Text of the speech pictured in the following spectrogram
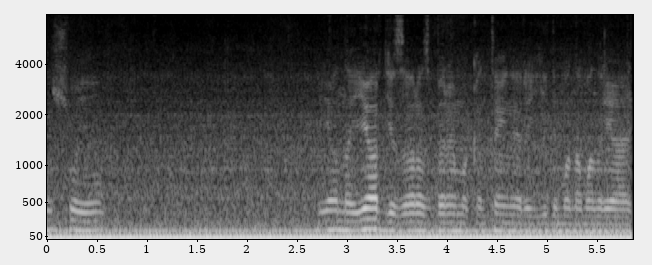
ну що я. Я на ярді, зараз беремо контейнери, їдемо на Монреаль.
